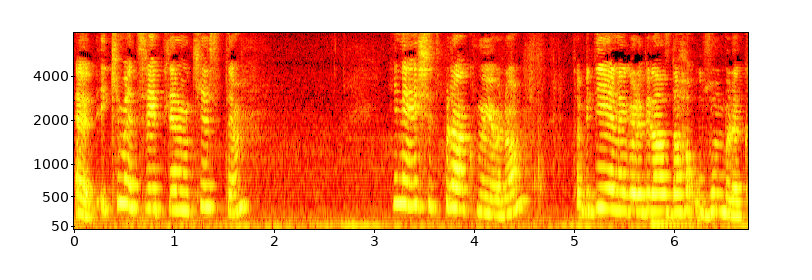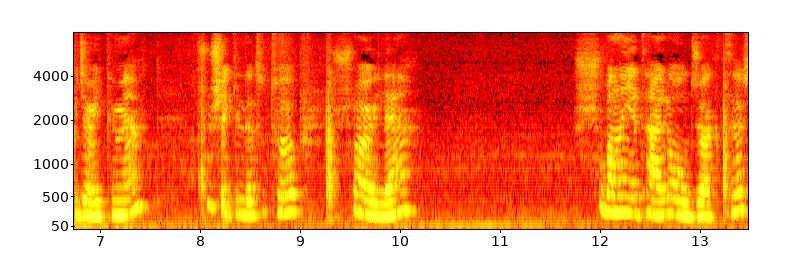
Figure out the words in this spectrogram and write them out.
Evet 2 metre iplerimi kestim. Yine eşit bırakmıyorum. Tabi diğerine göre biraz daha uzun bırakacağım ipimi. Şu şekilde tutup şöyle şu bana yeterli olacaktır.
